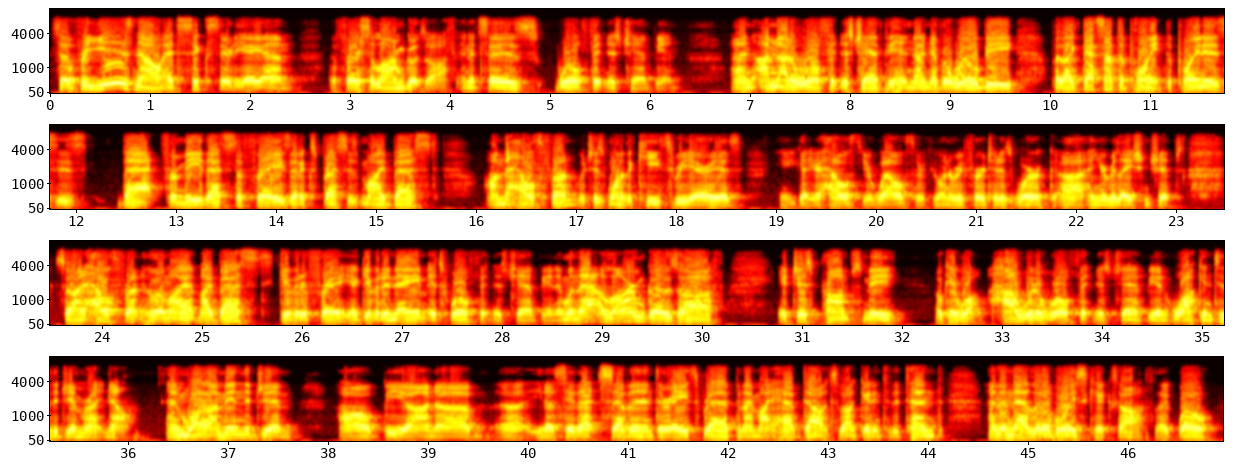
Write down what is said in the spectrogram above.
so for years now at 6:30 a.m., the first alarm goes off and it says World Fitness Champion. And I'm not a World Fitness Champion, I never will be, but like that's not the point. The point is is that for me, that's the phrase that expresses my best on the health front, which is one of the key three areas. You, know, you got your health, your wealth, or if you want to refer to it as work, uh, and your relationships. So on health front, who am I at my best? Give it a phrase, you know, give it a name. It's World Fitness Champion. And when that alarm goes off, it just prompts me okay, well, how would a world fitness champion walk into the gym right now? And while I'm in the gym, I'll be on, uh, uh, you know, say that seventh or eighth rep, and I might have doubts about getting to the tenth, and then that little voice kicks off, like, well,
